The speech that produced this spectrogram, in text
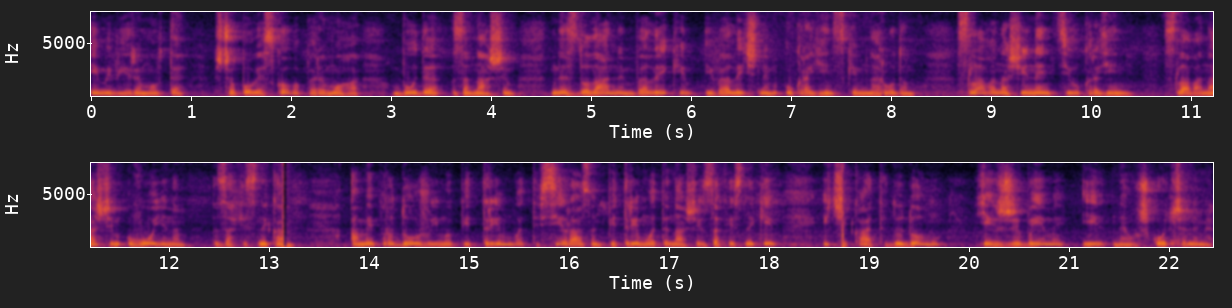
І ми віримо в те, що обов'язкова перемога буде за нашим нездоланним великим і величним українським народом. Слава нашій ненці Україні! Слава нашим воїнам, захисникам! А ми продовжуємо підтримувати всі разом підтримувати наших захисників і чекати додому їх живими і неушкодженими.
